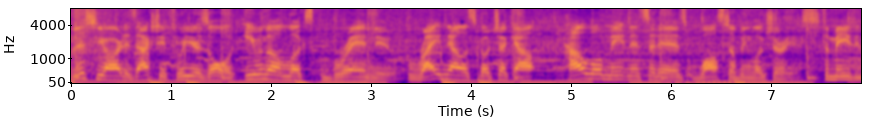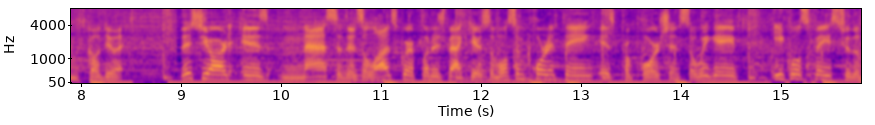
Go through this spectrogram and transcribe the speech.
This yard is actually three years old, even though it looks brand new. Right now, let's go check out how low maintenance it is while still being luxurious. It's amazing, let's go do it. This yard is massive. There's a lot of square footage back here. So the most important thing is proportion. So we gave equal space to the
